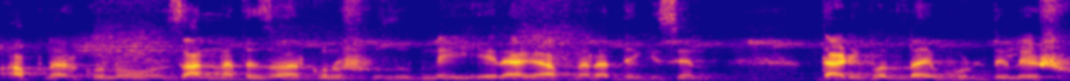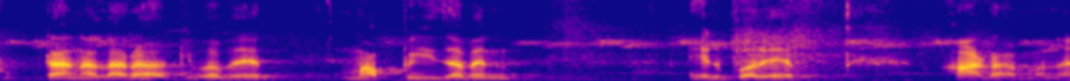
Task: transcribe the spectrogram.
আপনার কোনো জান্নাতে যাওয়ার কোনো সুযোগ নেই। এর আগে আপনারা দেখেছেন, দাড়িপাল্লায় ভোট দিলে শুকটা নালারা কীভাবে মাপ পেয়ে যাবেন? এরপরে আর মানে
